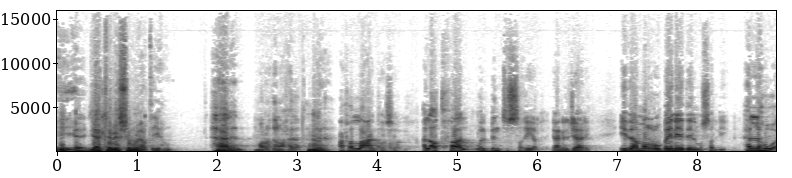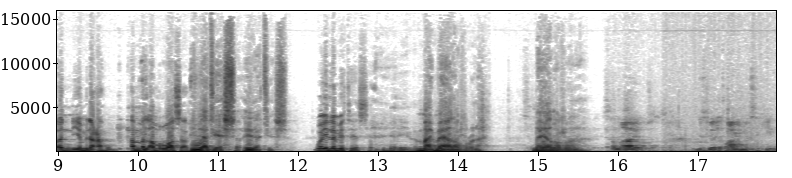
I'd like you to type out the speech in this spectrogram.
يلتمسهم ويعطيهم. حالا. مرة واحدة؟ نعم. عفى الله عنك يا شيخ. الأطفال والبنت الصغيرة يعني الجاري إذا مروا بين يدي المصلي هل له أن يمنعهم؟ أما الأمر واسع. فيه؟ إذا تيسر إذا تيسر. وإن لم يتيسر. ما, ما يضرنا. لا يضرنا. بالنسبة لإطعام المساكين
